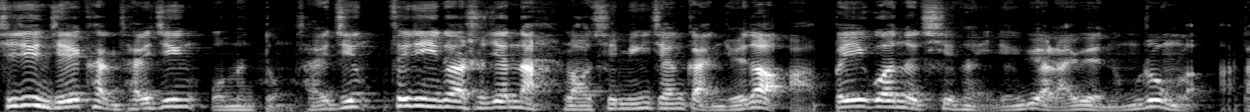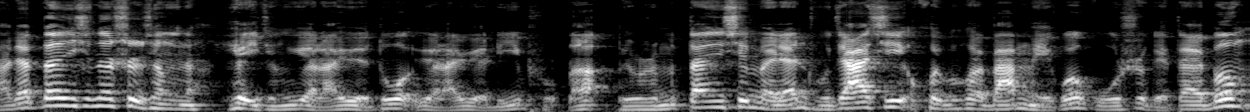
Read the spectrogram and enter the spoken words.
齐俊杰看财经，我们懂财经。最近一段时间呢，老齐明显感觉到啊，悲观的气氛已经越来越浓重了啊，大家担心的事情呢也已经越来越多，越来越离谱了。比如什么担心美联储加息会不会把美国股市给带崩，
